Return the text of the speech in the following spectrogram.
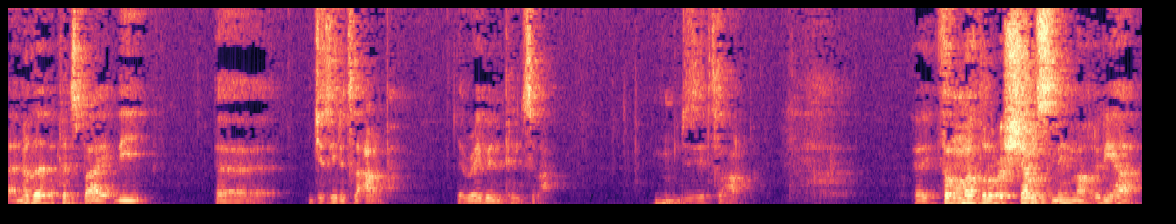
another eclipse by the uh, Jazirat al-Arab the Arabian Peninsula Mm, جزيرة العرب. ثم طلوع الشمس من مغربها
